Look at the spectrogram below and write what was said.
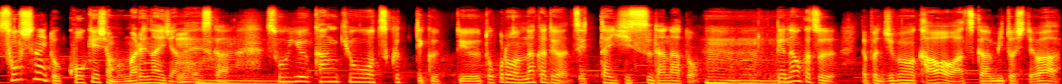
そうしないと後継者も生まれないじゃないですか、うんそういう環境を作っていくっていうところの中では絶対必須だなと。でなおかつやっぱり自分は川を扱う身としては、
